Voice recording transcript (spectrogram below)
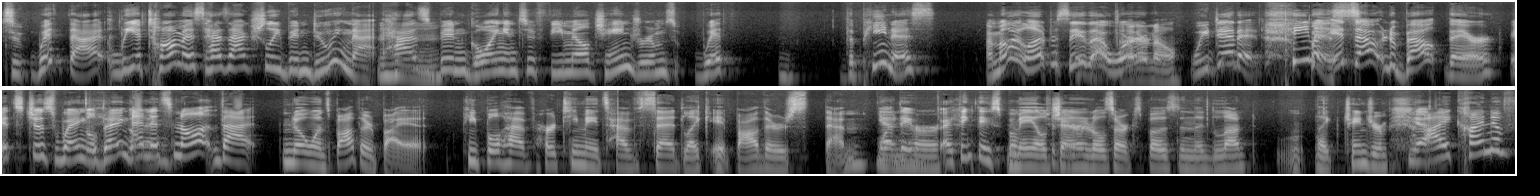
to, with that, Lia Thomas has actually been doing that, mm-hmm. has been going into female change rooms with the penis. I'm I allowed to say that word? I don't know. We did it. Penis. But it's out and about there. It's just wangle dangle. And it's not that no one's bothered by it. People have her teammates have said like it bothers them yeah, when they, her I think they male genitals are exposed in the like change room. Yeah. I kind of,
